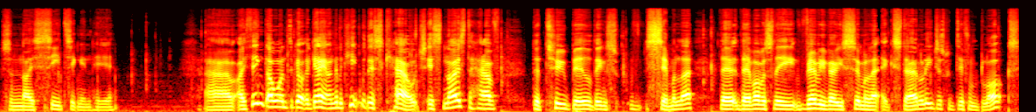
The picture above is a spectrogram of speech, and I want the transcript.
some nice seating in here. Uh, I think I want to go, again, I'm going to keep with this couch. It's nice to have the two buildings similar. They're, they're obviously very, very similar externally, just with different blocks.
